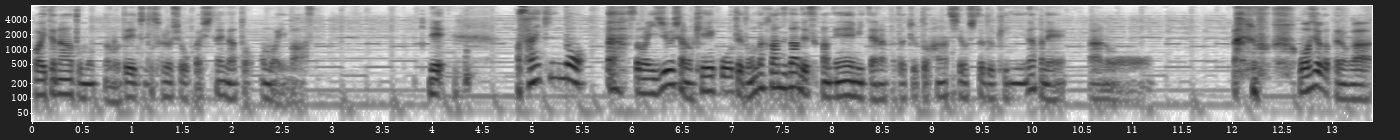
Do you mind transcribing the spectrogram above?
湧いたなと思ったので、ちょっとそれを紹介したいなと思います。で、最近の その移住者の傾向ってどんな感じなんですかね？みたいな方ちょっと話をしたときに、なんかね、あの、面白かったのが、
